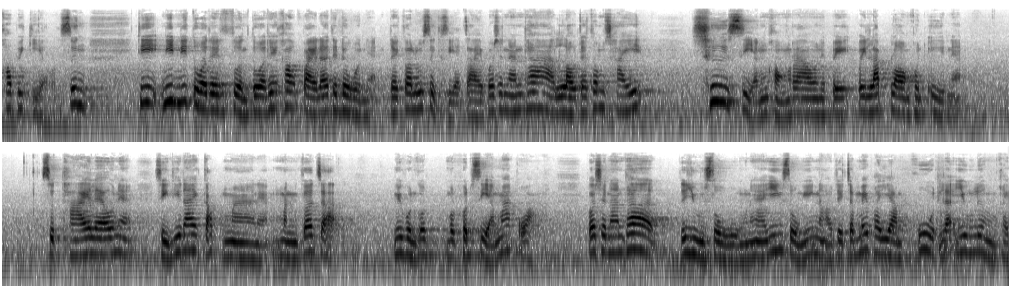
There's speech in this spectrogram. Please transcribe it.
เข้าไปเกี่ยว ซึ่งที่นี่นี่ตัวในส่วนตัวที่เข้าไปแล้วจะโดนเนี่ยแต่ก็รู้สึกเสียใจ เพราะฉะนั้นถ้าเราจะต้องใช้ชื่อเสียงของเราเนี่ยไปไปรับรองคนอื่นเนี่ยสุดท้ายแล้วเนี่ยสิ่งที่ได้กลับมาเนี่ยมันก็จะมีผลผลผลเสียมากกว่า เพราะฉะนั้นถ้าจะอยู่สูงนะฮะยิ่งสูงยิ่งหนาวจะจะไม่พยายามพูดและยุ่งเรื่องของใคร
